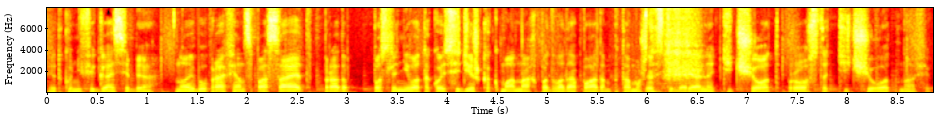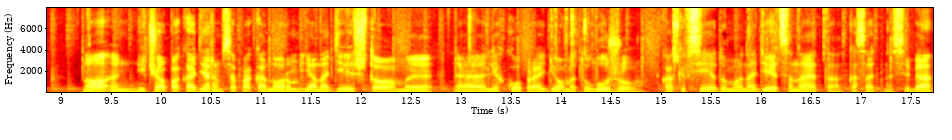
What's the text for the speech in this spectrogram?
Я такой, нифига себе. Но ибупрофен спасает, правда, после него такой сидишь, как монах под водопадом, потому что с тебя реально течет, просто течет нафиг. Но э, ничего, пока держимся, пока норм. Я надеюсь, что мы э, легко пройдем эту лужу, как и все, я думаю, надеются на это касательно себя.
